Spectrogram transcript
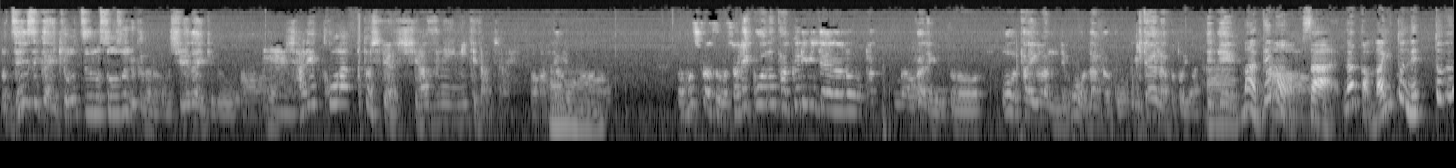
まあ全世界共通の想像力なのかもしれないけどうん。シャレコアとしては知らずに見てたんじゃない？わかんないけど。あもしくはそのシャレコアのパクリみたいなのをパまあわかんないけどそのを台湾でもなんかこう似たようなことをやってあてー。まあでもさなんか割とネット文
